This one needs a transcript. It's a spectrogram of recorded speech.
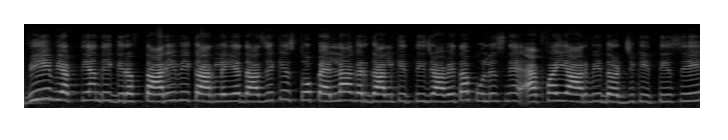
20 ਵਿਅਕਤੀਆਂ ਦੀ ਗ੍ਰਿਫਤਾਰੀ ਵੀ ਕਰ ਲਈ ਹੈ। ਦੱਸਦੇ ਕਿ ਇਸ ਤੋਂ ਪਹਿਲਾਂ ਅਗਰ ਗੱਲ ਕੀਤੀ ਜਾਵੇ ਤਾਂ ਪੁਲਿਸ ਨੇ ਐਫ ਆਈ ਆਰ ਵੀ ਦਰਜ ਕੀਤੀ ਸੀ।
